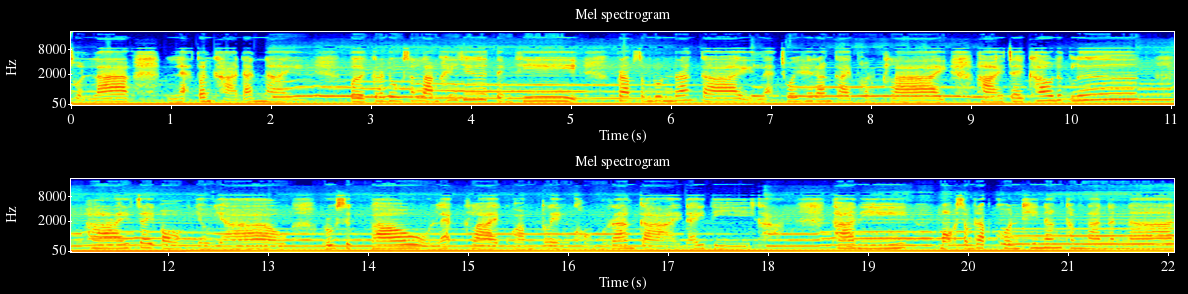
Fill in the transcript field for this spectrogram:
ส่วนล่าง และต้นขาด้านใน เปิดกระดูกสันหลังให้ยืดเต็มที่ ปรับสมดุลร่างกายและช่วยให้ร่างกายผ่อนคลาย หายใจเข้าลึกๆ หายใจออกยาวๆ รู้สึกเบาและคลายความเกร็งของร่างกายได้ดีค่ะ ท่านี้เหมาะสำหรับคนที่นั่งทำงานนาน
